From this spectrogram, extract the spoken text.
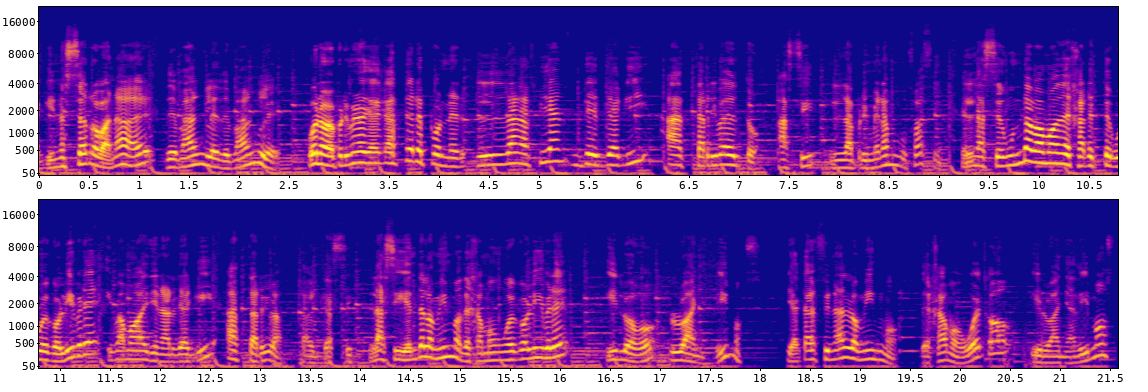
Aquí no se roba nada, ¿eh? De mangle, de mangle. Bueno, lo primero que hay que hacer es poner lana cian desde aquí hasta arriba del todo. Así, la primera es muy fácil. En la segunda vamos a dejar este hueco libre y vamos a llenar de aquí hasta arriba, tal que así. La siguiente lo mismo, dejamos un hueco libre y luego lo añadimos. Y acá al final lo mismo, dejamos hueco y lo añadimos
